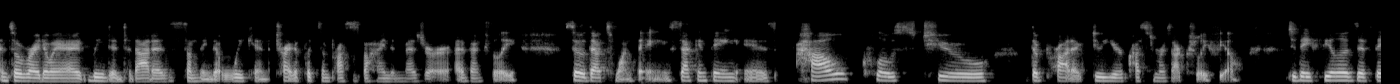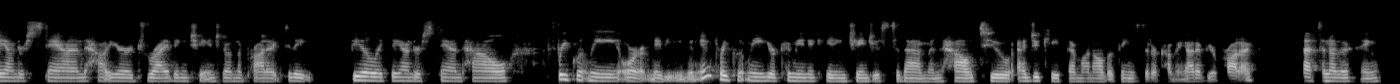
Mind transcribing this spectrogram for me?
And so right away, I leaned into that as something that we can try to put some process behind and measure eventually. So that's one thing. Second thing is how close to the product do your customers actually feel? Do they feel as if they understand how you're driving change on the product? Do they feel like they understand how frequently or maybe even infrequently you're communicating changes to them and how to educate them on all the things that are coming out of your product? That's another thing.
